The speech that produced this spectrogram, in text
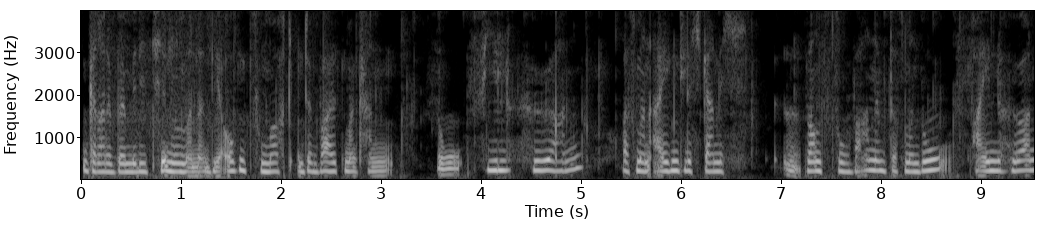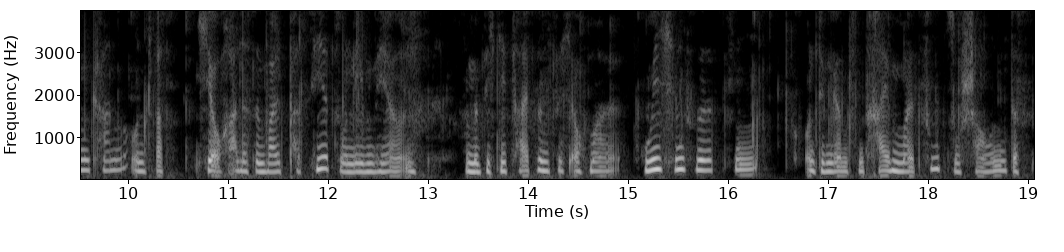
gerade beim Meditieren, wenn man dann die Augen zumacht und im Wald, man kann so viel hören, was man eigentlich gar nicht sonst so wahrnimmt, dass man so fein hören kann und was hier auch alles im Wald passiert, so nebenher. Und wenn man sich die Zeit nimmt, sich auch mal ruhig hinzusetzen und dem ganzen Treiben mal zuzuschauen, das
